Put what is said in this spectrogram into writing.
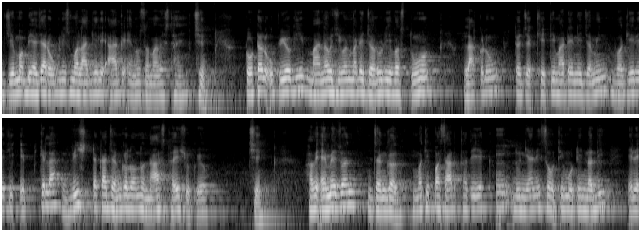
જેમાં બે હજાર ઓગણીસમાં લાગેલી આગ એનો સમાવેશ થાય છે. ટોટલ ઉપયોગી માનવ જીવન માટે જરૂરી વસ્તુઓ, લાકડું તો ખેતી માટેની જમીન વગેરેથી કેટલા વીસ ટકા જંગલોનો નાશ થઈ ચૂક્યો છે. હવે એમેઝોન જંગલમાંથી પસાર થતી એક દુનિયાની સૌથી મોટી નદી એટલે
